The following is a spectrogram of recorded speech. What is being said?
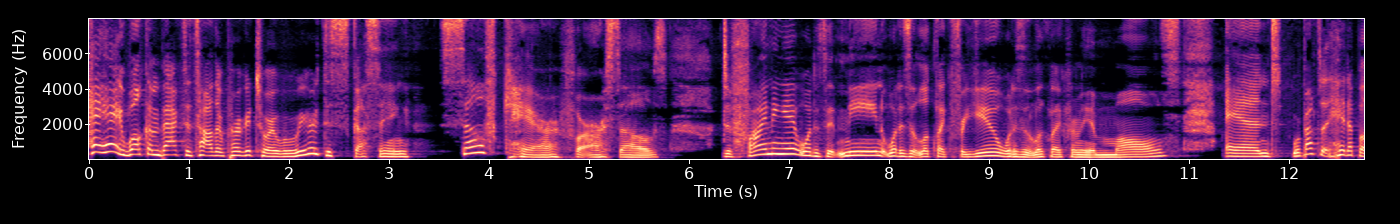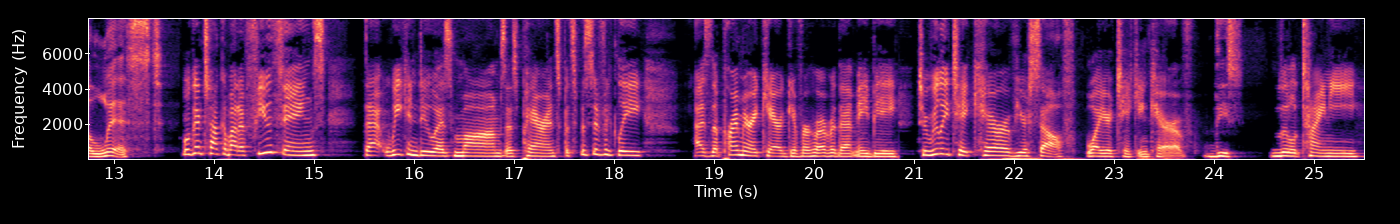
Hey, hey, welcome back to Toddler Purgatory, where we are discussing self care for ourselves. Defining it, what does it mean? What does it look like for you? What does it look like for me in malls? And we're about to hit up a list. We're going to talk about a few things that we can do as moms, as parents, but specifically as the primary caregiver, whoever that may be, to really take care of yourself while you're taking care of these little tiny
